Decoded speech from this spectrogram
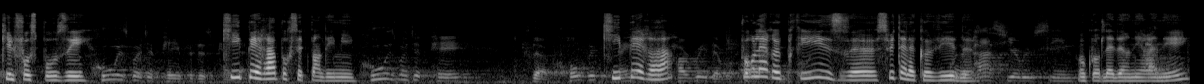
qu'il faut se poser. Qui paiera pour cette pandémie? Qui paiera pour la reprise euh, suite à la COVID? Au cours de la dernière année,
